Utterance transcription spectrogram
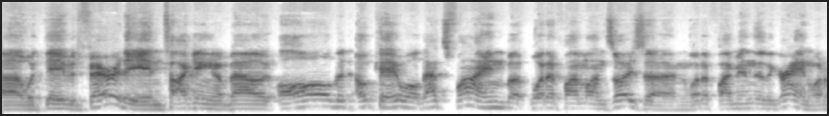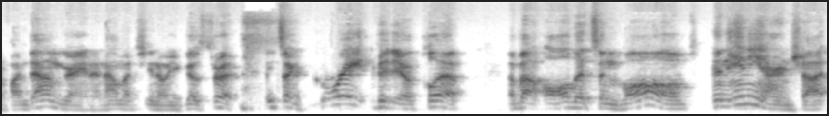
uh, with David Feherty and talking about all that okay well that's fine but what if i'm on zoysia and what if i'm into the grain what if i'm down grain and how much you know he goes through it it's a great video clip about all that's involved in any iron shot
